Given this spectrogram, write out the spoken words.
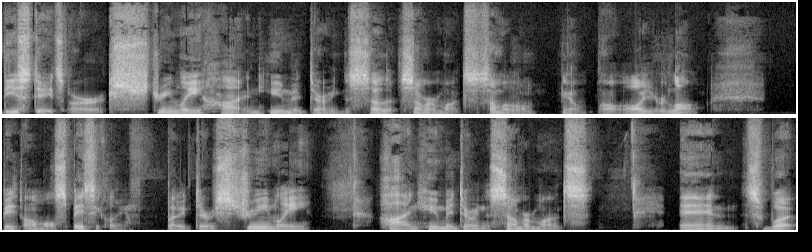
these states are extremely hot and humid during the summer months. Some of them, you know, all, all year long, almost basically. But they're extremely hot and humid during the summer months, and it's what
